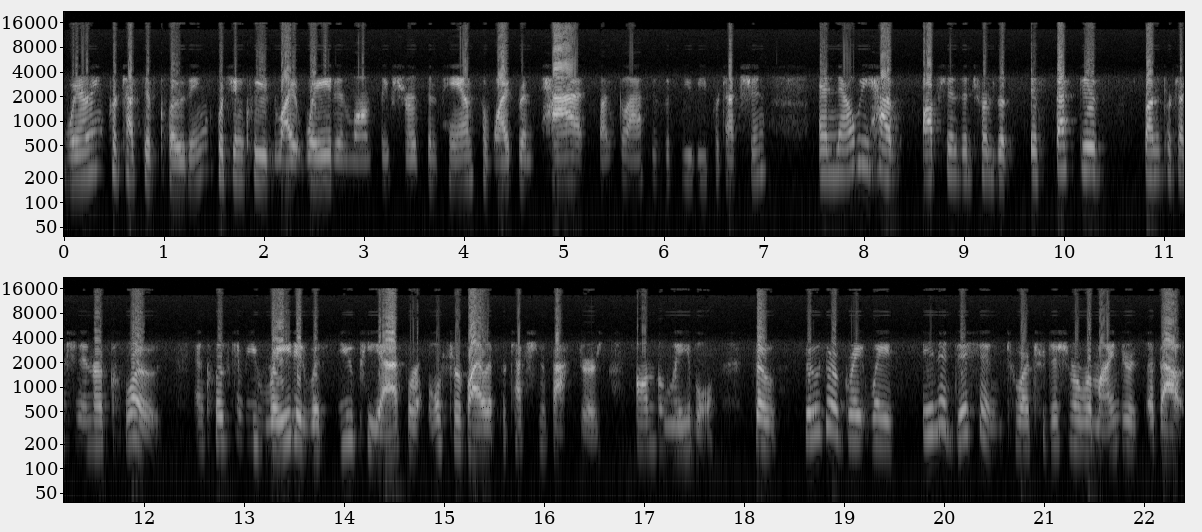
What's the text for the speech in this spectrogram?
wearing protective clothing, which include lightweight and long sleeve shirts and pants, a wide brimmed hat, sunglasses with UV protection. And now we have options in terms of effective sun protection in our clothes. And clothes can be rated with UPF or ultraviolet protection factors on the label. So those are great ways, in addition to our traditional reminders about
